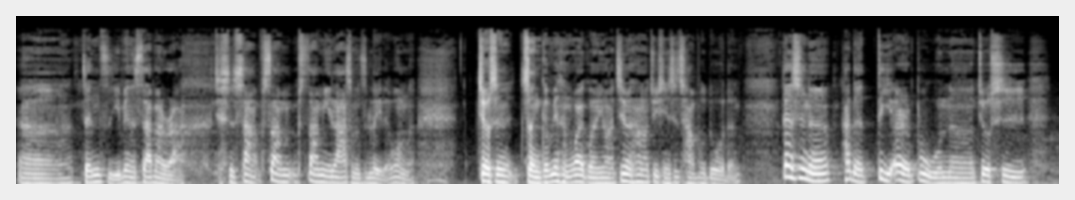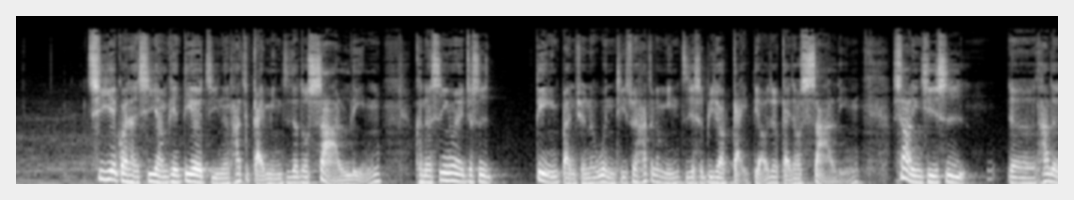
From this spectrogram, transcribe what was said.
呃贞子也变成 Samara，就是萨萨萨米拉什么之类的，忘了，就是整个变成外国人用啊，基本上的剧情是差不多的。但是呢，它的第二部呢，就是《七夜怪谈西洋篇》第二集呢，它就改名字叫做《煞灵》，可能是因为就是电影版权的问题，所以它这个名字就是必须要改掉，就改叫《煞灵》。煞灵其实是呃，它的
